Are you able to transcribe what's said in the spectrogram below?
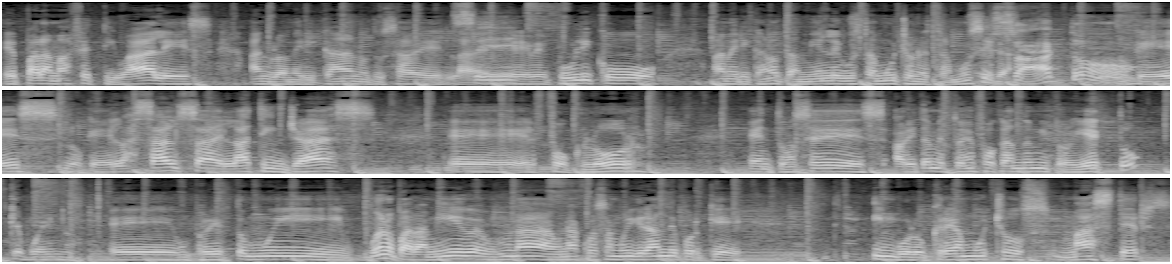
es para más festivales angloamericanos, tú sabes. la- Sí. eh, el público americano también le gusta mucho nuestra música. Exacto. Lo que es, lo que es la salsa, el latin jazz, eh, el folclore. Entonces, ahorita me estoy enfocando en mi proyecto. Qué bueno. Eh, un proyecto muy, bueno, para mí es una, una cosa muy grande porque involucré a muchos masters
